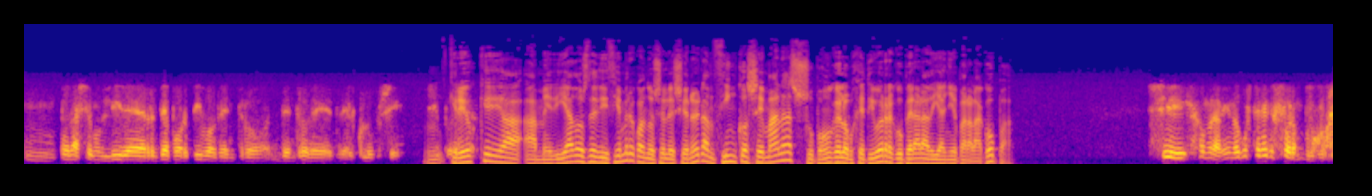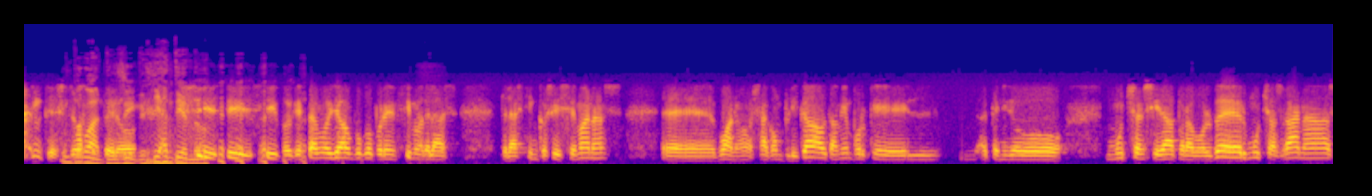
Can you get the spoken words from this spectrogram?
mmm, pueda ser un líder deportivo dentro dentro de, del club sí, sí creo que a, a mediados de diciembre cuando se lesionó eran cinco semanas supongo que el objetivo es recuperar a Diagne para la Copa Sí, hombre, a mí me gustaría que fuera un poco antes. Un ¿no? poco antes, Pero, sí, ya entiendo. Sí, sí, sí, porque estamos ya un poco por encima de las de las cinco o seis semanas. Eh, bueno, se ha complicado también porque él ha tenido mucha ansiedad para volver, muchas ganas,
